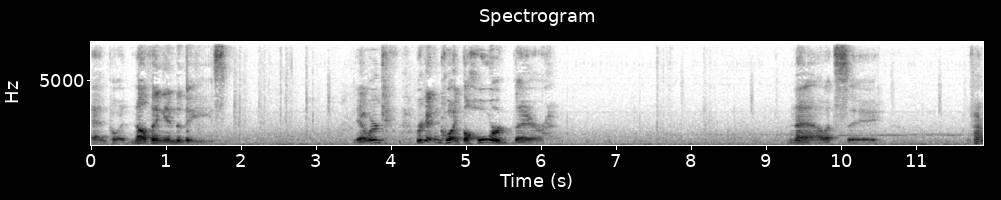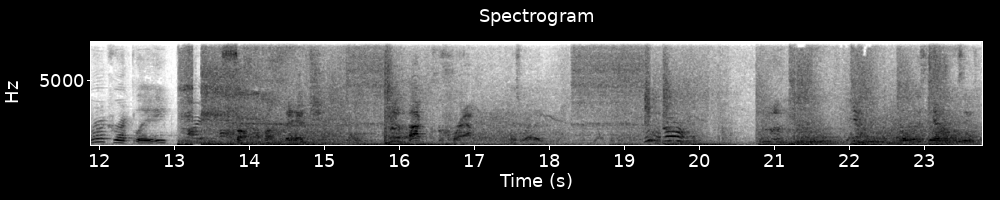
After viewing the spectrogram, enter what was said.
And put nothing into these. Yeah, we're we're getting quite the horde there. Now, let's see. If I remember correctly... Son of a bitch! Ah, crap. Misread it. Always the seems to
